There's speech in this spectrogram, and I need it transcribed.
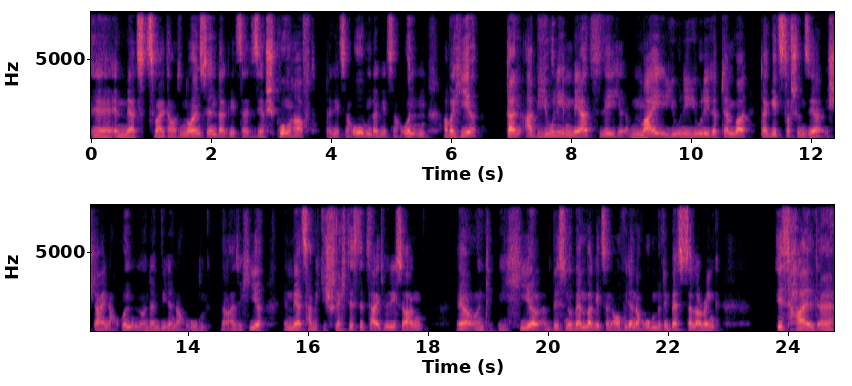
äh, im März 2019, da geht's da sehr sprunghaft, da geht's nach oben, da geht's nach unten. Aber hier dann ab Juli, März sehe ich Mai, Juni, Juli, September, da geht's doch schon sehr steil nach unten und dann wieder nach oben. Ja, also hier im März habe ich die schlechteste Zeit, würde ich sagen. Ja, und hier bis November geht's dann auch wieder nach oben mit dem Bestseller-Rank. Ist halt äh,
